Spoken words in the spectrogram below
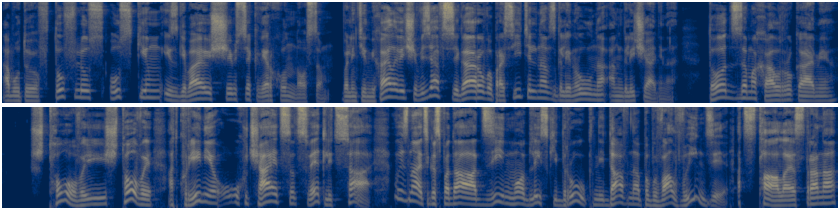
обутую в туфлю с узким, изгибающимся кверху носом. Валентин Михайлович, взяв сигару, вопросительно взглянул на англичанина. Тот замахал руками. «Что вы, что вы! От курения ухудшается цвет лица. Вы знаете, господа, один мой близкий друг недавно побывал в Индии. Отсталая страна,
